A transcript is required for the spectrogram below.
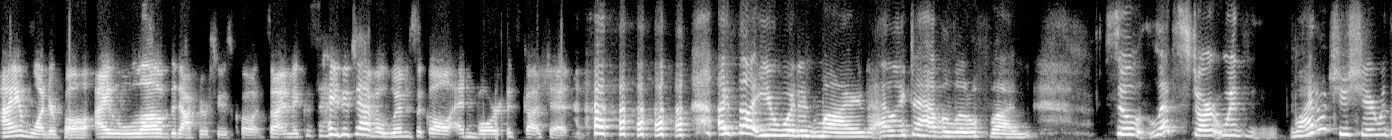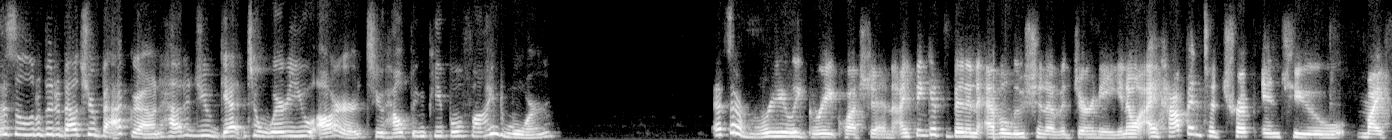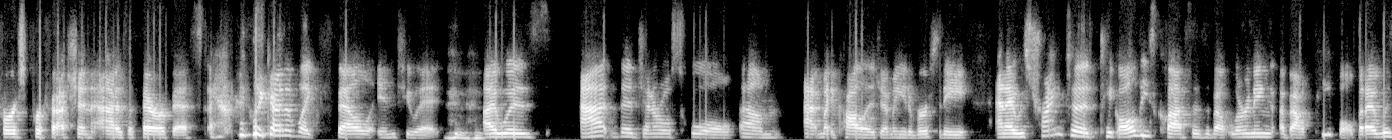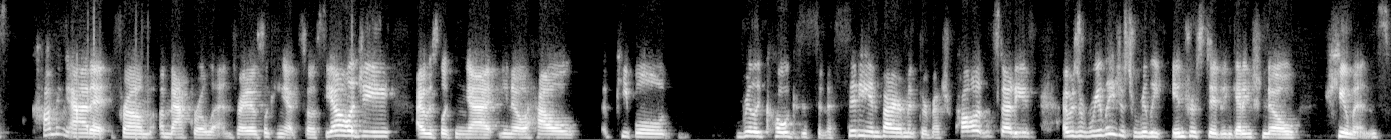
I am wonderful. I love the Dr. Seuss quote. So I'm excited to have a whimsical and more discussion. I thought you wouldn't mind. I like to have a little fun. So let's start with why don't you share with us a little bit about your background? How did you get to where you are to helping people find more? That's a really great question. I think it's been an evolution of a journey. You know, I happened to trip into my first profession as a therapist. I really kind of like fell into it. I was at the Gallatin school um, at my college, at my university, and I was trying to take all these classes about learning about people, but I was coming at it from a macro lens, right? I was looking at sociology. I was looking at, you know, how people really coexist in a city environment through metropolitan studies. I was really just really interested in getting to know humans.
